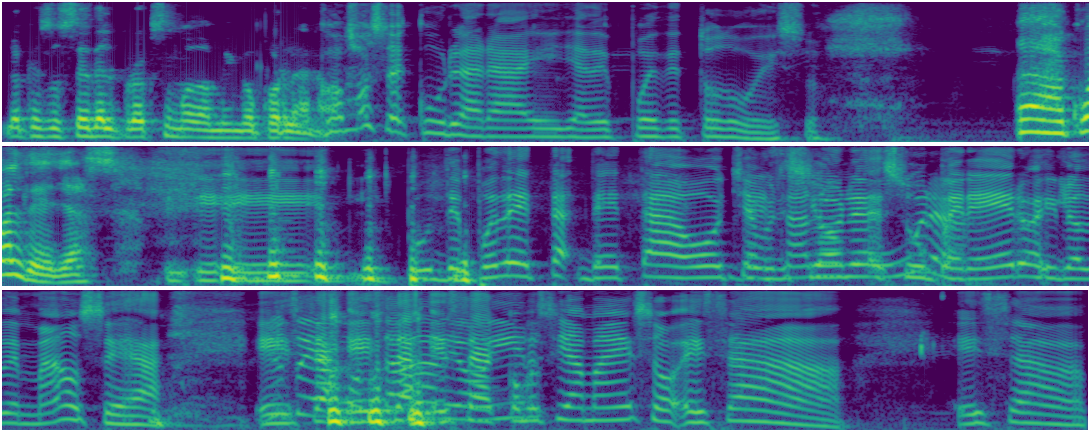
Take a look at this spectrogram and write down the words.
lo que sucede el próximo domingo por la noche. ¿Cómo se curará ella después de todo eso? Ah, ¿Cuál de ellas? Eh, eh, después de esta, de estas ocho De versiones de superhéroes y lo demás, o sea, esa, esa, de. ¿cómo se llama eso? Esa, esa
